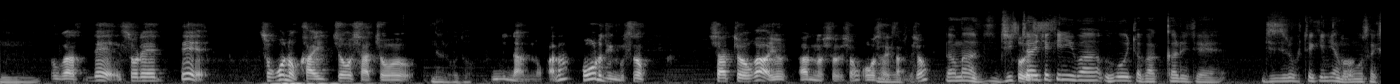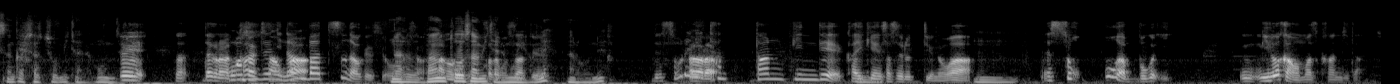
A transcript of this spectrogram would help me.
うん。6月で、それで、そこの会長、社長なるほど。になるのかな、ホールディングスの社長がよあの人でしょ、大崎さんでしょ？らまあ、実態的には動いたばっかりで、実力的にはもう大崎さんが社長みたいなもんで。で、だだから大崎さんは完全にナンバー2なわけですよ。なるほど。番頭さんみたいなもん岡本ってやね。なるほどね。で、それに単単品で会見させるっていうのは、うん。でそこが僕い、違和感をまず感じたんです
